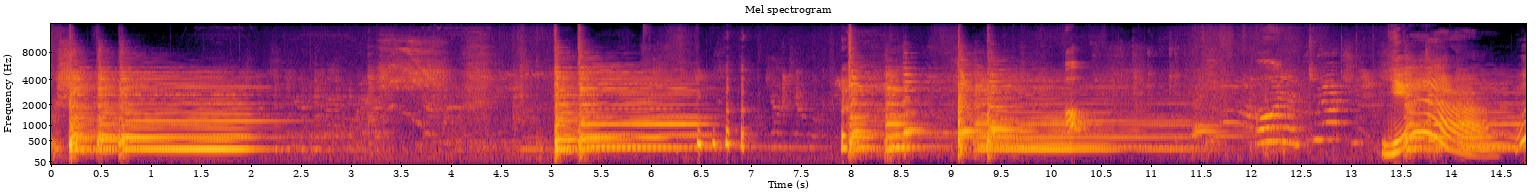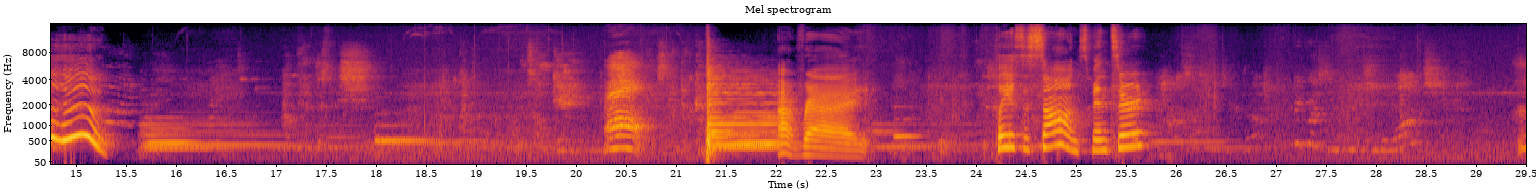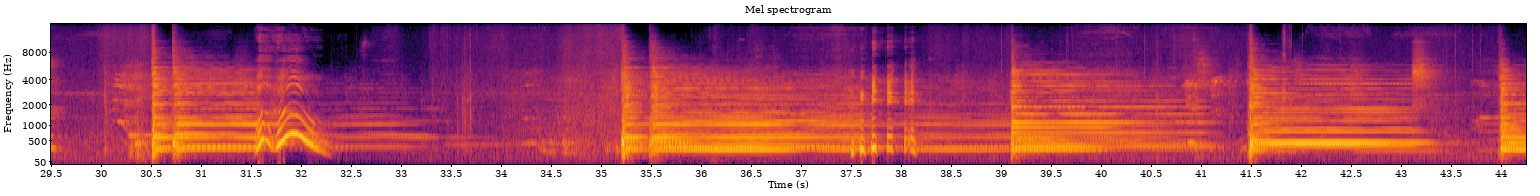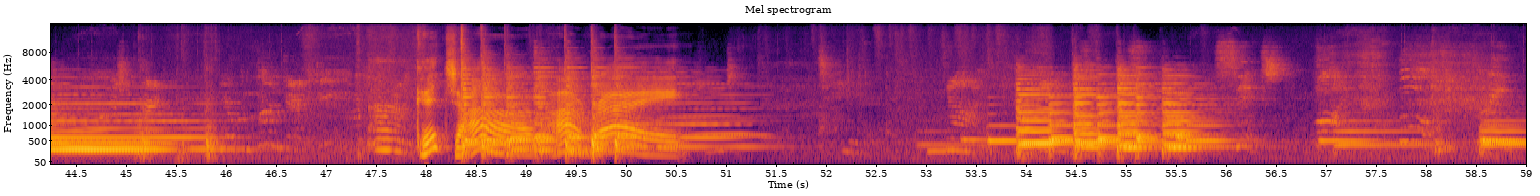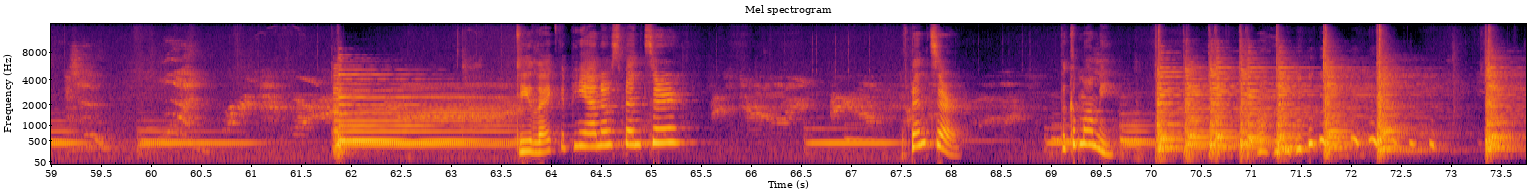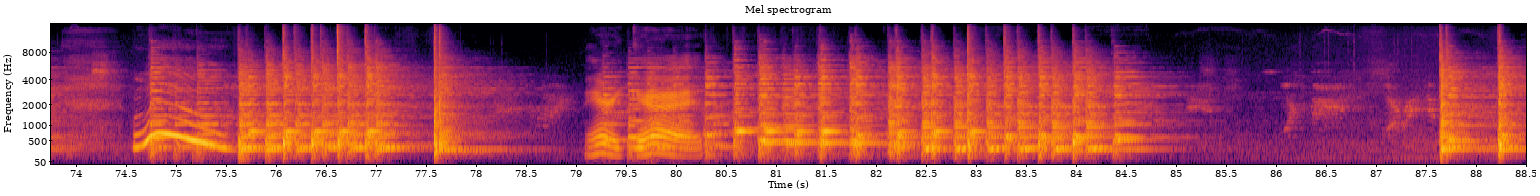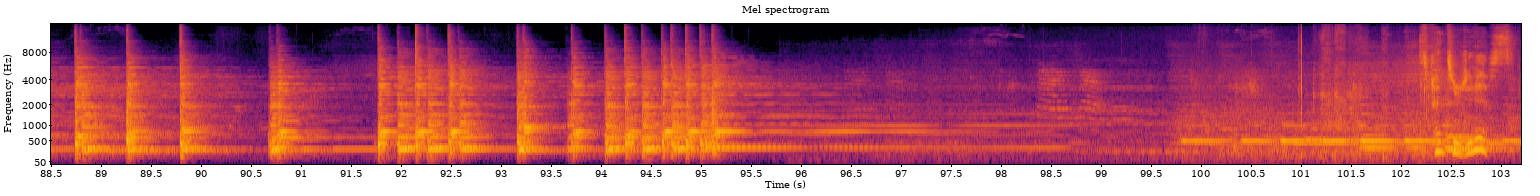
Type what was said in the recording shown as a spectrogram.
Yeah! Woohoo! All right. Play us a song, Spencer. Good job. All right. Do you like the piano, Spencer? Spencer, look at mommy. Woo! Very good. Spencer, do this.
